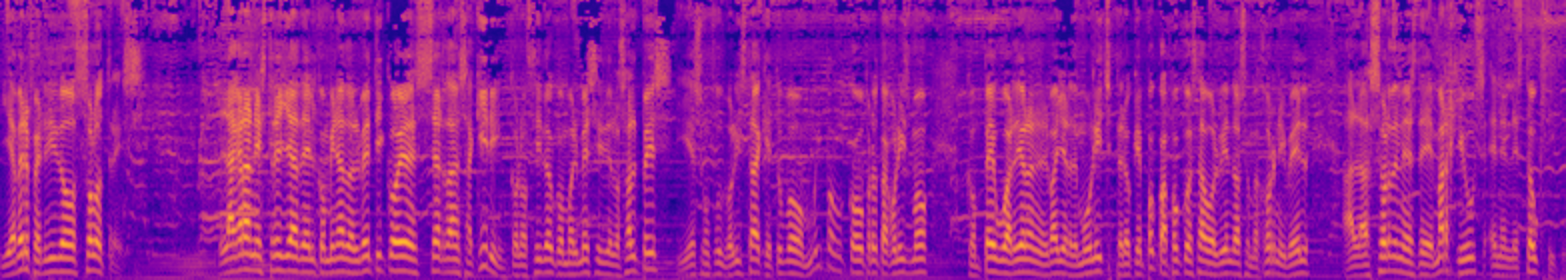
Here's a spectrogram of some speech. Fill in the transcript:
y haber perdido solo tres. La gran estrella del combinado helvético es Serdan Sakiri, conocido como el Messi de los Alpes, y es un futbolista que tuvo muy poco protagonismo con Pep Guardiola en el Bayern de Múnich, pero que poco a poco está volviendo a su mejor nivel a las órdenes de Mark Hughes en el Stoke City.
